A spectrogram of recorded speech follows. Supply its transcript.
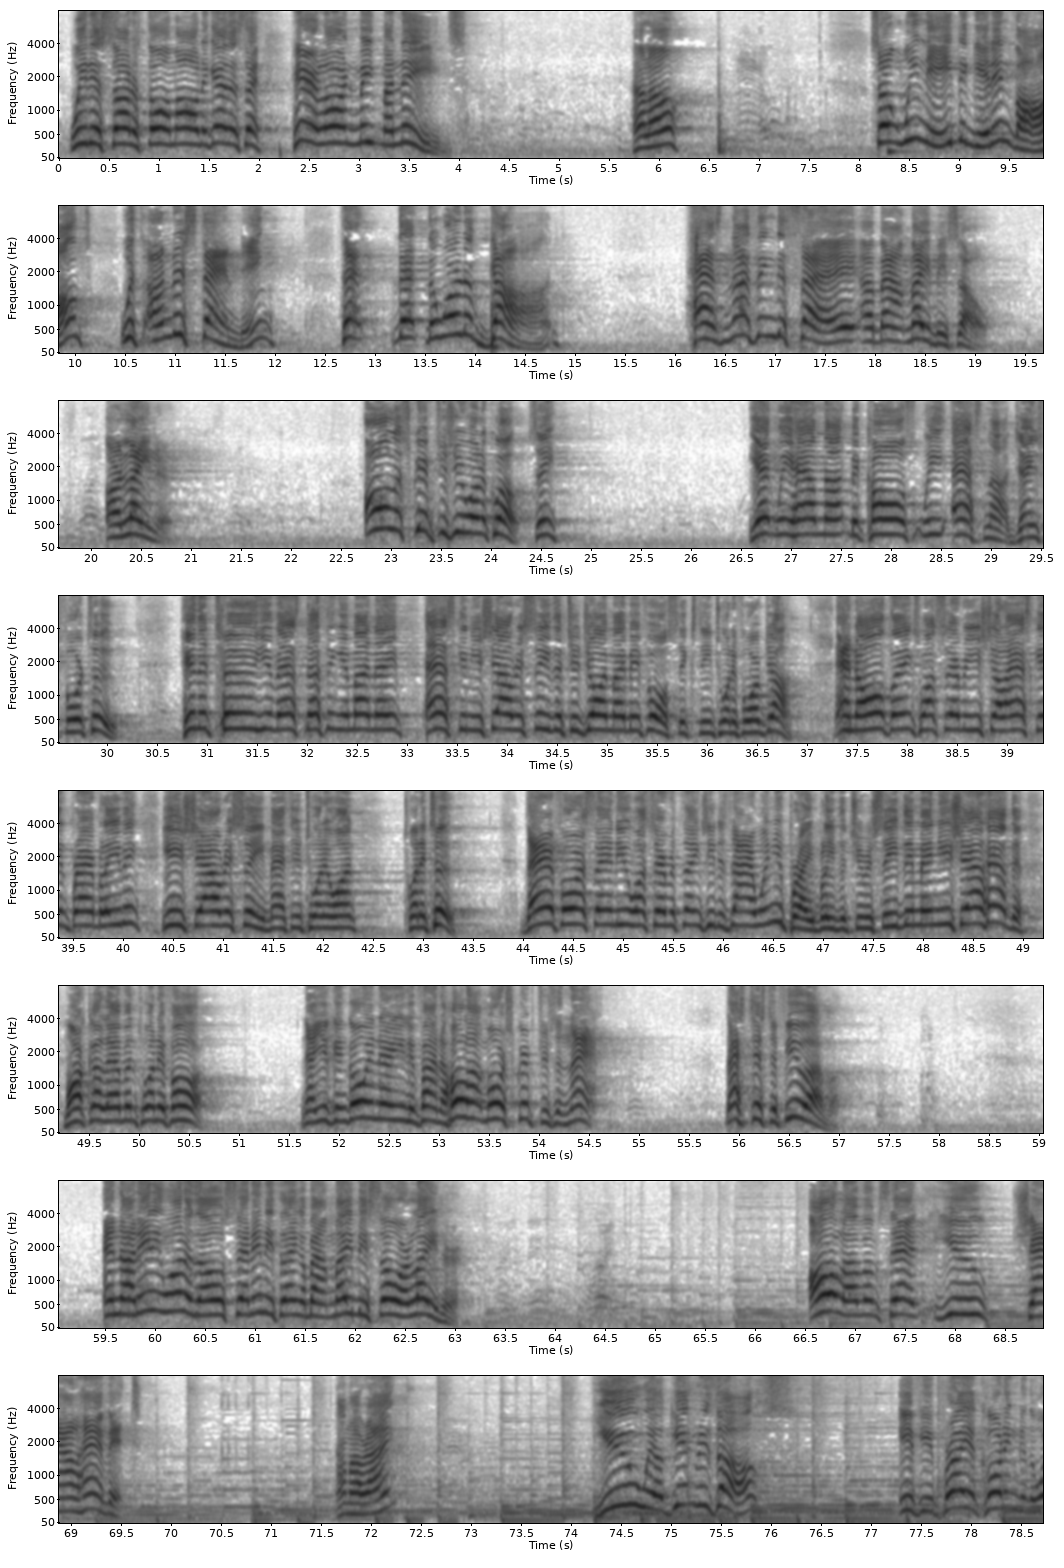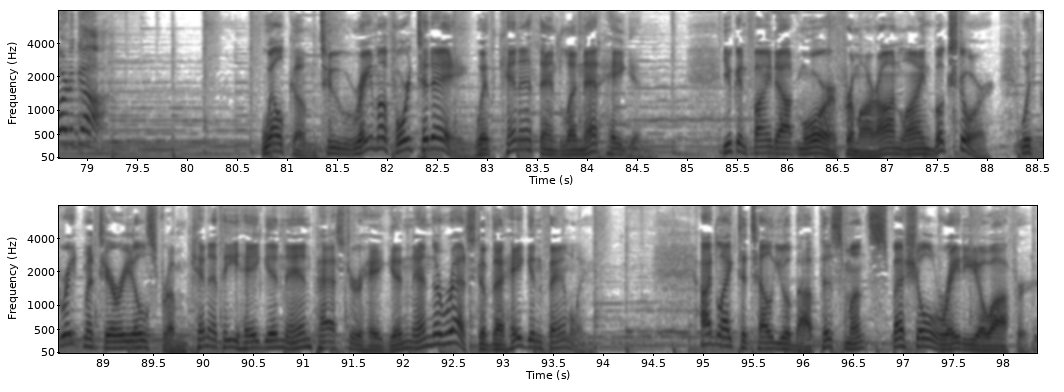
We just sort of throw them all together and say, Here, Lord, meet my needs. Hello? So we need to get involved with understanding that, that the Word of God has nothing to say about maybe so or later. All the scriptures you want to quote, see? Yet we have not because we ask not. James 4 2. Hitherto you've asked nothing in my name. Ask and you shall receive that your joy may be full. 1624 of John. And all things whatsoever ye shall ask in prayer believing, ye shall receive. Matthew 21, 22. Therefore I say unto you, whatsoever things ye desire when you pray, believe that you receive them and you shall have them. Mark 11, 24. Now you can go in there and you can find a whole lot more scriptures than that. That's just a few of them. And not any one of those said anything about maybe so or later. All of them said, You shall have it. Am I right? You will get results if you pray according to the Word of God. Welcome to Rhema for Today with Kenneth and Lynette Hagin. You can find out more from our online bookstore with great materials from Kenneth E. Hagin and Pastor Hagin and the rest of the Hagin family. I'd like to tell you about this month's special radio offer.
